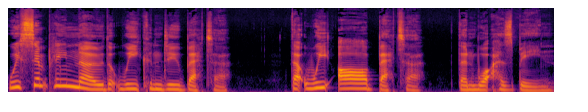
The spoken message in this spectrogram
We simply know that we can do better, that we are better than what has been.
